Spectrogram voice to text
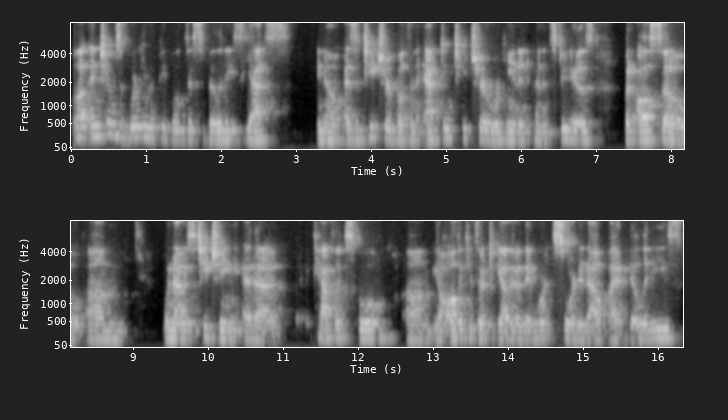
Well, in terms of working with people with disabilities, yes. You know, as a teacher, both an acting teacher working in independent studios, but also um, when I was teaching at a Catholic school, um, you know, all the kids are together. They weren't sorted out by abilities.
